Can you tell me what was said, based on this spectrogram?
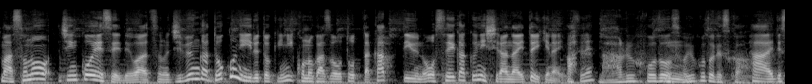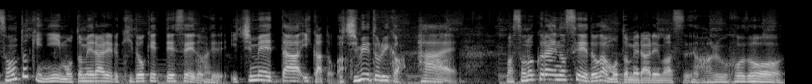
まあ、その人工衛星ではその自分がどこにいる時にこの画像を撮ったかっていうのを正確に知らないといけないんですね。あなるほど、うん。そういうことですか、はい、でその時に求められる軌道決定精度っはい。て1メーター以下とか、1メートル以下。はい。まあ、そのくらいの精度が求められます。なるほど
